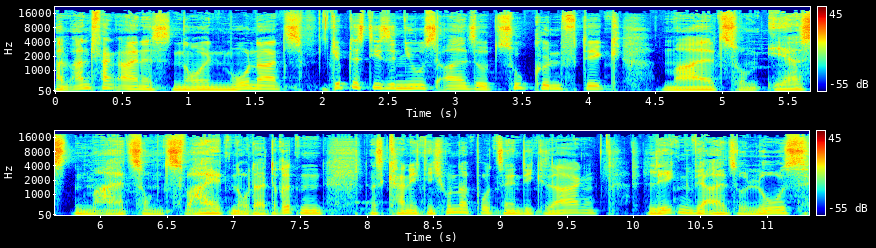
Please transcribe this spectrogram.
am Anfang eines neuen Monats gibt es diese News also zukünftig mal zum ersten, mal zum zweiten oder dritten. Das kann ich nicht hundertprozentig sagen. Legen wir also los.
